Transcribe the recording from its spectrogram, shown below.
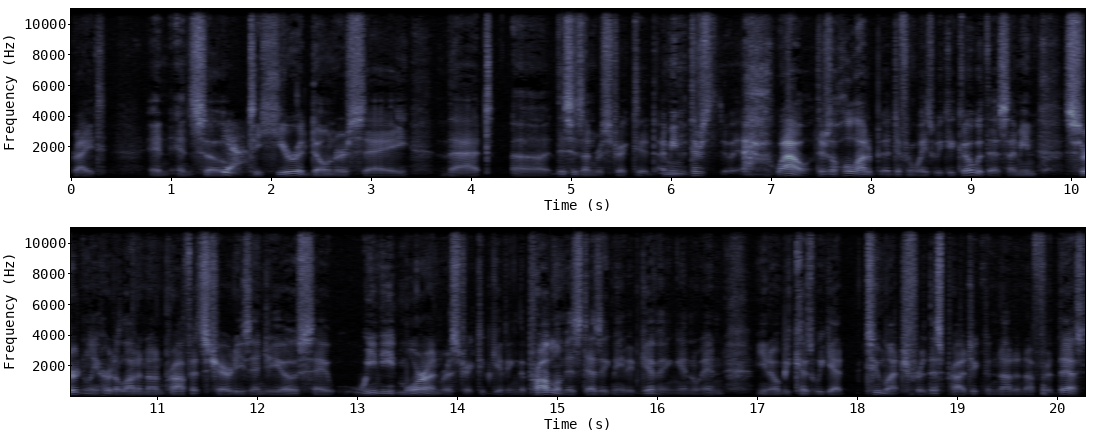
right? And and so yeah. to hear a donor say that uh, this is unrestricted. I mean, there's wow, there's a whole lot of uh, different ways we could go with this. I mean, certainly heard a lot of nonprofits, charities, NGOs say we need more unrestricted giving. The problem is designated giving, and and you know because we get too much for this project and not enough for this.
